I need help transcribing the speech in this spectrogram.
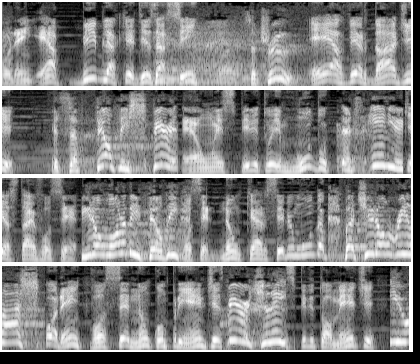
Porém, é a Bíblia que diz assim. It's the truth. É a verdade. It's the filthy spirit É um espírito imundo that's in you. que está em você. You don't want to be filthy, Você não quer ser imunda, but you don't realize porém, você não compreende spiritually espiritualmente. you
